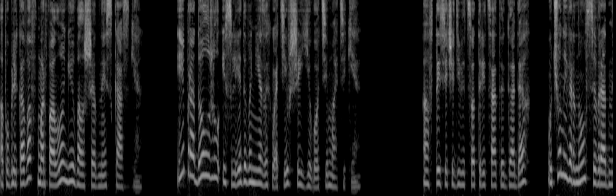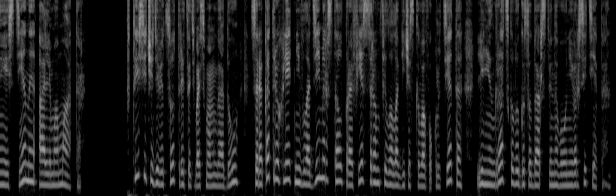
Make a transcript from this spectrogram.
опубликовав морфологию волшебной сказки. И продолжил исследование захватившей его тематики. А в 1930-х годах ученый вернулся в родные стены Альма-Матер. В 1938 году 43-летний Владимир стал профессором филологического факультета Ленинградского государственного университета.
